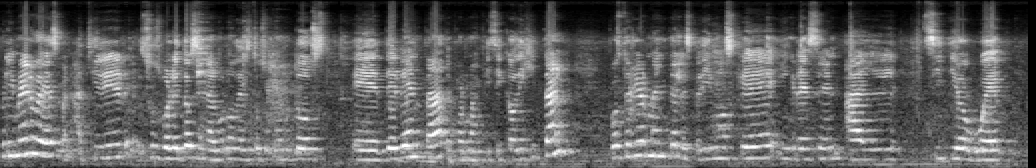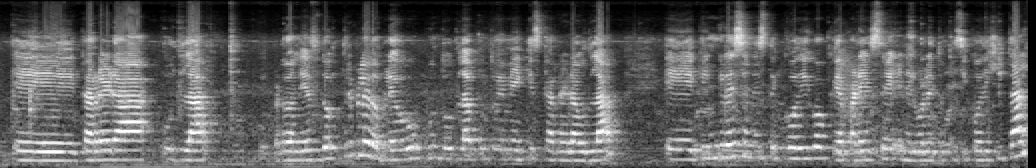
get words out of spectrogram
Primero es adquirir sus boletos en alguno de estos puntos eh, de venta de forma física o digital. Posteriormente les pedimos que ingresen al sitio web eh, carrera UDLAB, perdón, es www.udlab.mx carrera UDLAB, que ingresen este código que aparece en el boleto físico digital.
